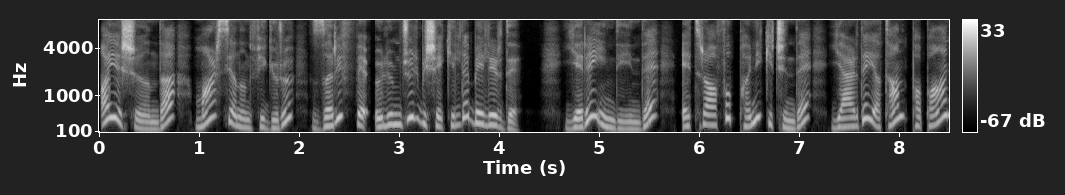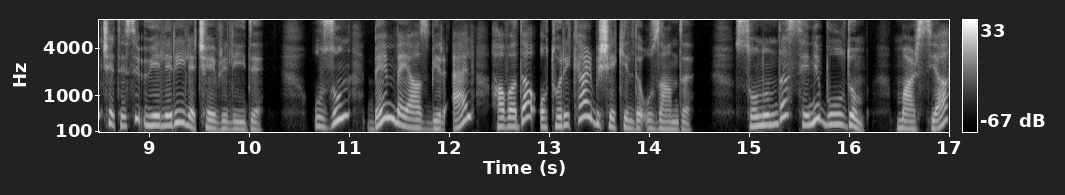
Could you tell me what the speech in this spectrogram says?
Ay ışığında Marsya'nın figürü zarif ve ölümcül bir şekilde belirdi. Yere indiğinde etrafı panik içinde yerde yatan papağan çetesi üyeleriyle çevriliydi. Uzun, bembeyaz bir el havada otoriter bir şekilde uzandı. Sonunda seni buldum. Marsya,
